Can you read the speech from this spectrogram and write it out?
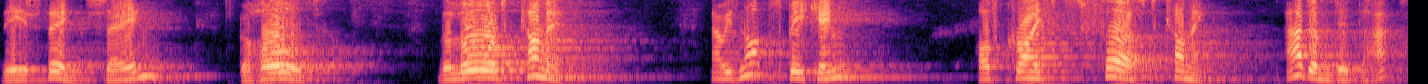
these things, saying, Behold, the Lord cometh. Now, he's not speaking of Christ's first coming. Adam did that.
